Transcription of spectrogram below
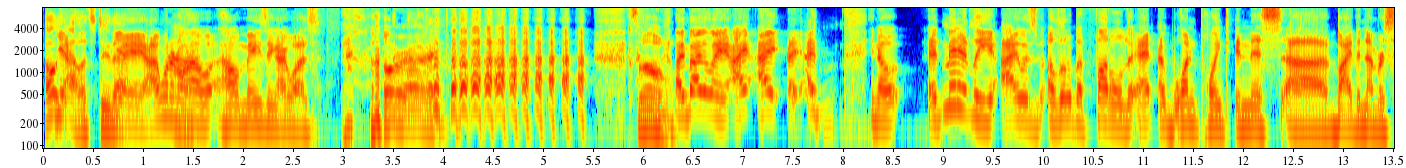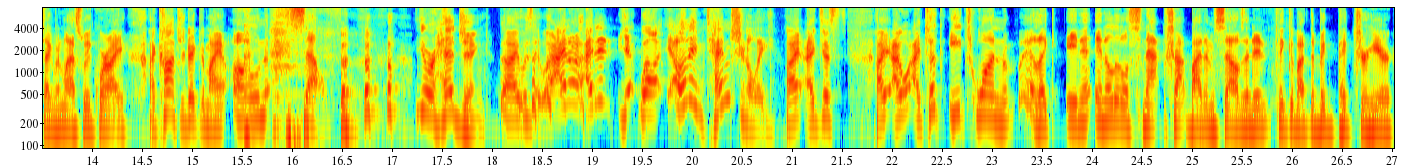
Oh yeah, let's do that. Yeah, yeah, yeah. I want to know how, how amazing I was. All right. so And by the way, I, I, I, I you know, admittedly, I was a little befuddled at at one point in this uh, by the numbers segment last week where I, I contradicted my own self. You were hedging. I was, I don't, I didn't, yeah, well, unintentionally. I, I just, I, I, I took each one like in a, in a little snapshot by themselves. and didn't think about the big picture here.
